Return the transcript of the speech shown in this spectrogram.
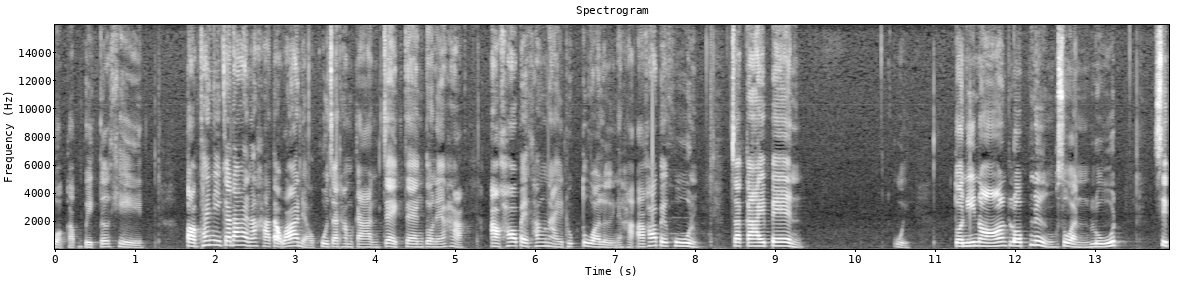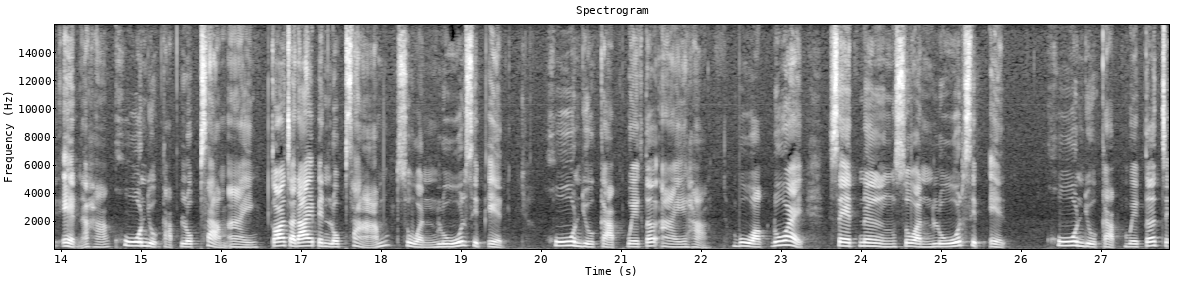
บวกกับเวกเตอร์ k ตอบแค่นี้ก็ได้นะคะ แต่ว่าเดี๋ยวครูจะทำการแจกแจงตัวนี้ค่ะ เอาเข้าไปข้างในทุกตัวเลยนะคะ เอาเข้าไปคูณ จะกลายเป็น อุ้ย ตัวนี้เนาะ ลบ 1 ส่วนรูท11 นะคะ คูณอยู่กับลบ 3i ก็จะได้เป็นลบ 3 ส่วนรูท11 คูณอยู่กับเวกเตอร์ i ค่ะ บวกด้วย เศษ 1 ส่วนรูท11 คูณอยู่กับเวกเตอร์ j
